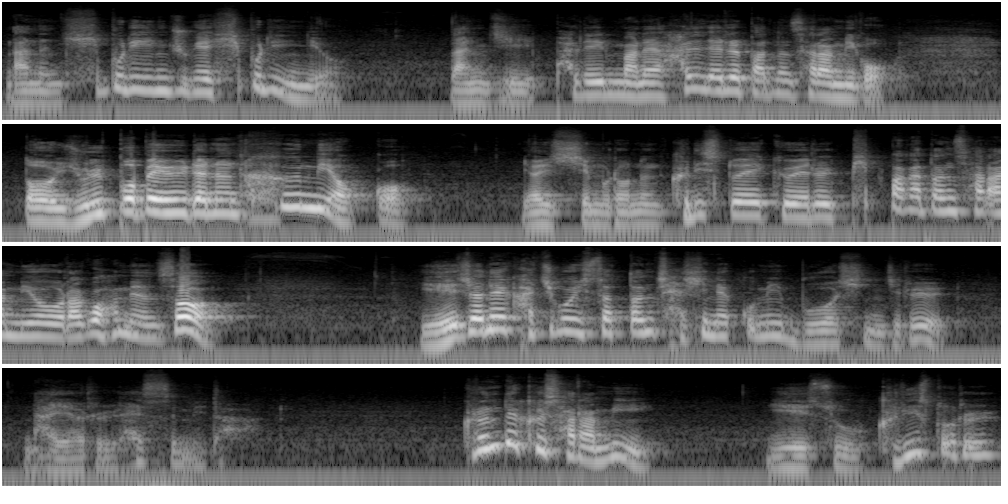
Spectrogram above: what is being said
나는 히브리인 중에 히브리인이요. 난지 8일 만에 할례를 받은 사람이고 또 율법의 의뢰는 흠이 없고 열심으로는 그리스도의 교회를 핍박하던 사람이요라고 하면서 예전에 가지고 있었던 자신의 꿈이 무엇인지를 나열을 했습니다. 그런데 그 사람이 예수 그리스도를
